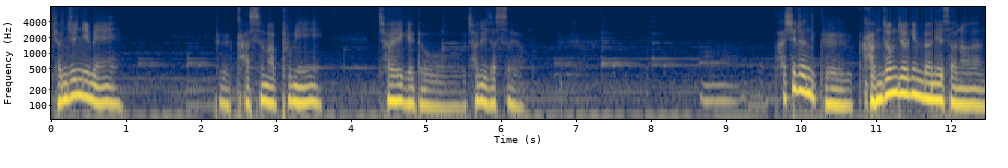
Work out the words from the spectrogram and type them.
견주님의 그 가슴 아픔이 저에게도 전해졌어요. 어, 사실은 그 감정적인 면에서는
